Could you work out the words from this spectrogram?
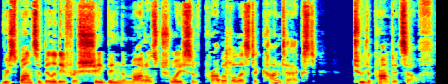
responsibility for shaping the model's choice of probabilistic context to the prompt itself.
